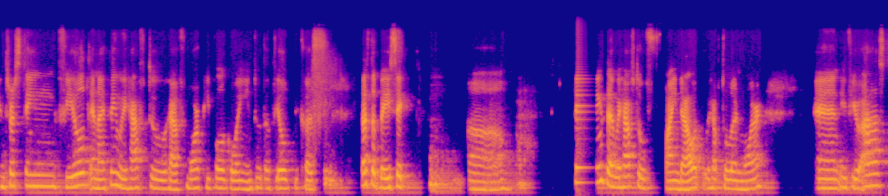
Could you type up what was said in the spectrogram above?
interesting field. And I think we have to have more people going into the field because that's the basic uh, things that we have to find out. We have to learn more. And if you ask,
